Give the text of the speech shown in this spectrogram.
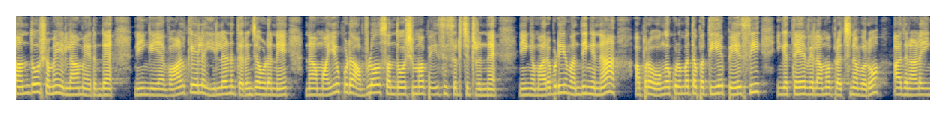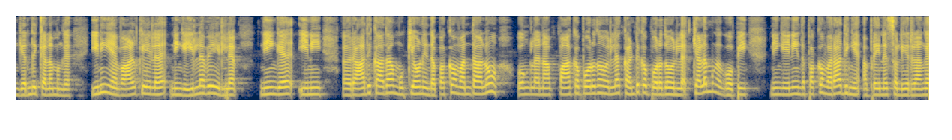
சந்தோஷமே இல்லாமல் இருந்தேன். நீங்கள் என் வாழ்க்கையில் இல்லைன்னு தெரிஞ்ச உடனே நான் மையு கூட அவ்வளோ சந்தோஷமாக பேசி சிரிச்சிட்டு இருந்தேன். நீங்கள் மறுபடியும் வந்தீங்கன்னா அப்புறம் உங்கள் குடும்பத்தை பற்றியே பேசி இங்கே தேவையில்லாமல் பிரச்சனை வரும். அதனால் இங்கேருந்து கிளம்புங்க. இனி என் வாழ்க்கையில் நீங்கள் இல்லவே இல்லை. நீங்கள் இனி ராதிகா தான் முக்கியம்னு இந்த பக்கம் வந்தாலும் உங்களை நான் பார்க்க போகிறதும் இல்லை கண்டுக்க போகிறதும் இல்லை. கிளம்புங்க கோபி. நீங்கள் இனி இந்த பக்கம் வராதிங்க அப்படின்னு சொல்லிடுறாங்க.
